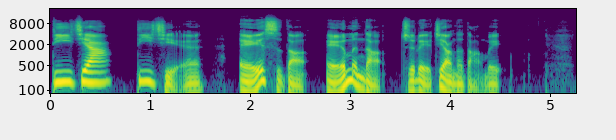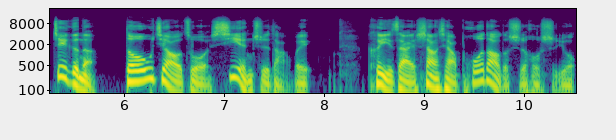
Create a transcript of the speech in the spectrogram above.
D 加。低减、S 档、M 档之类这样的档位，这个呢都叫做限制档位，可以在上下坡道的时候使用。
